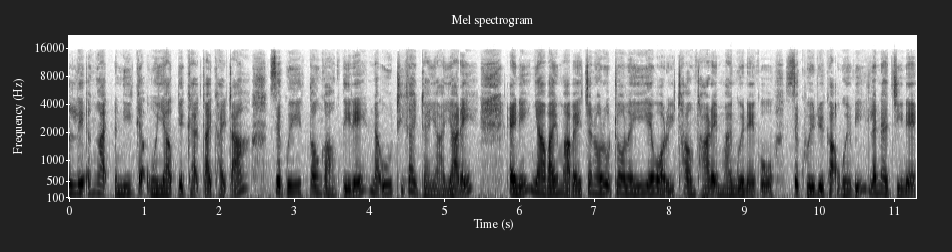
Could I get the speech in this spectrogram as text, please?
အလစ်အငိုက်အနီးကပ်ဝင်ရောက်ပစ်ခတ်တိုက်ခိုက်တာစစ်ခွေး၃កောင်တည်တယ်နှစ်ဦးထိခိုက်ဒဏ်ရာရတယ်အဲ့ဒီညပိုင်းမှာပဲကျွန်တော်တို့တော်လန်ရေးရဲဘော်တွေထောင်ထားတဲ့မိုင်းကွင်းတွေကိုစစ်ခွေးတွေကဝင်ပြီးလက်နက်ကြီးနဲ့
